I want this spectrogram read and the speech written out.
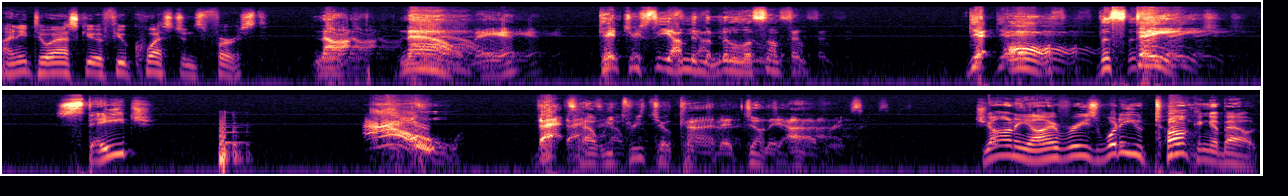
I need to ask you a few questions first. Not now, man. Can't you see I'm in the middle of something? Get off the stage. Stage? Ow! That's how we treat your kind at Johnny Ivory's. Johnny Ivory's? What are you talking about?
